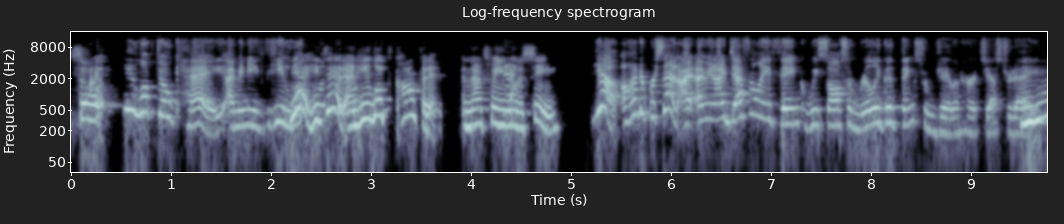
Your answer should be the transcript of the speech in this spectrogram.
So he looked okay. I mean, he he yeah, he did, and he looked confident, and that's what you yeah. want to see. Yeah, hundred percent. I, I mean, I definitely think we saw some really good things from Jalen Hurts yesterday. Mm-hmm.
